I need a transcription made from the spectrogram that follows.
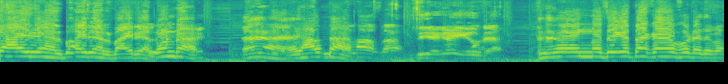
Viral viral viral. কোনটা? হ্যাঁ। লালটা। অন্য তাকায় ফুটে দেবা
